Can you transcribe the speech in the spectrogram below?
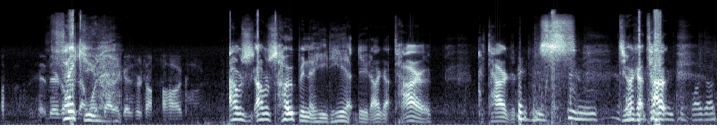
Thank you. that guy that goes for. I was I was hoping that he'd hit, dude. I got tired. I'm tired. Dude, Dude, I got tired. Like I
